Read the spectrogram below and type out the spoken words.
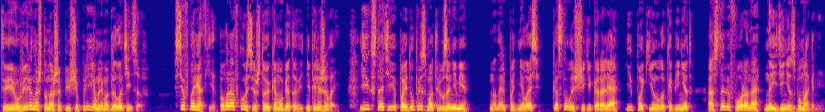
«Ты уверена, что наша пища приемлема для латийцев?» «Все в порядке. Повара в курсе, что и кому готовить, не переживай. И, кстати, пойду присмотрю за ними». Нанель поднялась, коснулась щеки короля и покинула кабинет, оставив ворона наедине с бумагами.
